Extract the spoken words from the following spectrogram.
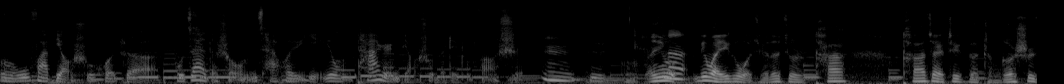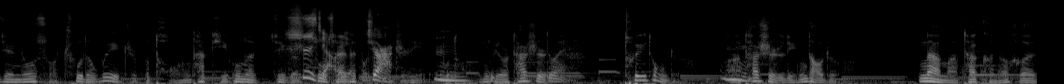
呃无法表述或者不在的时候，我们才会引用他人表述的这种方式。嗯嗯嗯。因为另外一个，我觉得就是他他在这个整个事件中所处的位置不同，他提供的这个素材的价值也不同。你比如他是推动者啊，他是领导者，那么他可能和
